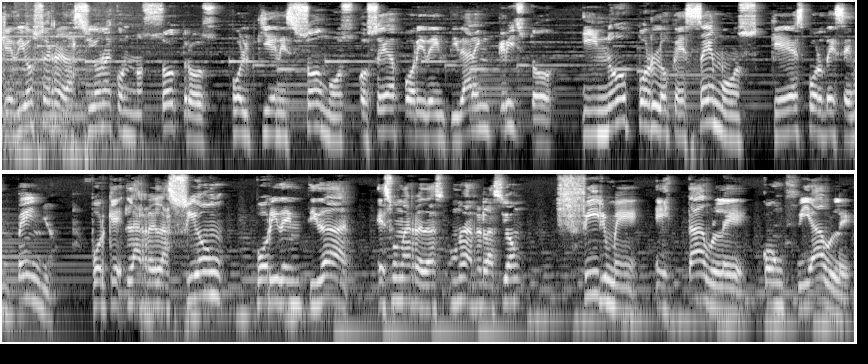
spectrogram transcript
que Dios se relaciona con nosotros por quienes somos, o sea, por identidad en Cristo, y no por lo que hacemos, que es por desempeño. Porque la relación por identidad es una, una relación firme, estable, confiable.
